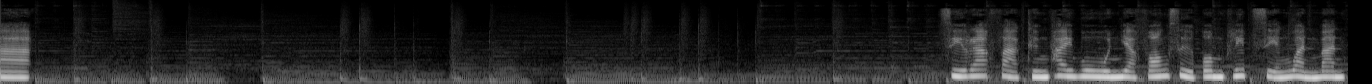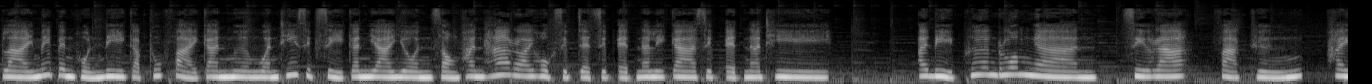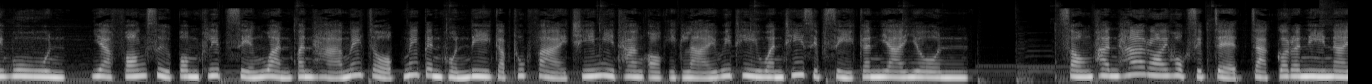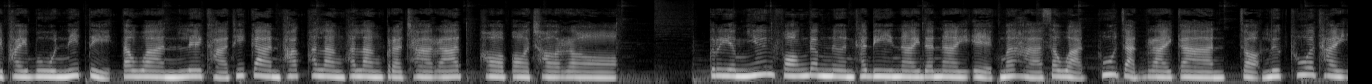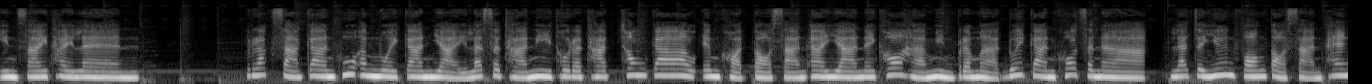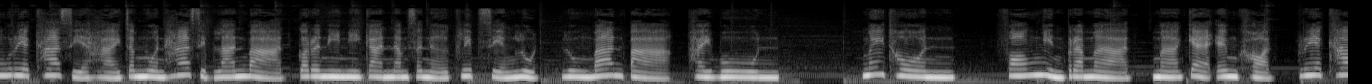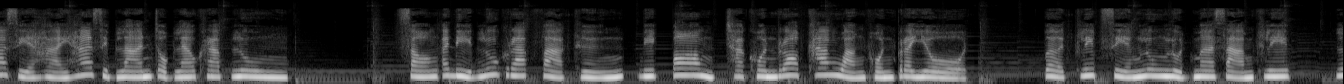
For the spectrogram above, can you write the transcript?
ศิระฝากถึงภัยบูลอย่าฟ้องสื่อปมคลิปเสียงหวั่นบานปลายไม่เป็นผลดีกับทุกฝ่ายการเมืองวันที่ 14 กันยายน 2567 11นาฬิกา11 นาที อดีตเพื่อนร่วมงานศิระฝากถึงภัยบูลอย่าฟ้องสื่อปมคลิปเสียงหวั่นปัญหาไม่จบไม่เป็นผลดีกับทุกฝ่ายชี้มีทางออกอีกหลายวิธีวันที่ 14 กันยายน 2567 จากกรณีนายไพบูลย์ นิติตะวัน เลขาธิการพรรคพลังพลังประชารัฐพปชร เตรียมยื่นฟ้องดำเนินคดีนายดนัยเอกมหาสวัสดิ์ผู้จัดรายการเจาะลึกทั่วไทย Inside Thailand รักษาการผู้อำนวยการใหญ่และสถานีโทรทัศน์ช่อง 9 MCOT ต่อศาลอาญาในข้อหาหมิ่นประมาทด้วยการโฆษณา และจะยื่นฟ้องต่อศาลแพ่งเรียกค่าเสียหายจำนวน 50 ล้านบาท กรณีมีการนำเสนอคลิปเสียงหลุด ลุงบ้านป่าไพบูลย์ไม่ทน ฟ้องหมิ่นประมาท หมาแก่ MCOT เรียกค่าเสียหาย 50 ล้านจบแล้วครับลุง 2. อดีตลูกรักฝากถึง บิ๊กป้อม ชาคนรอบข้างหวังผลประโยชน์ เปิดคลิปเสียงลุงหลุดมาสามคลิป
